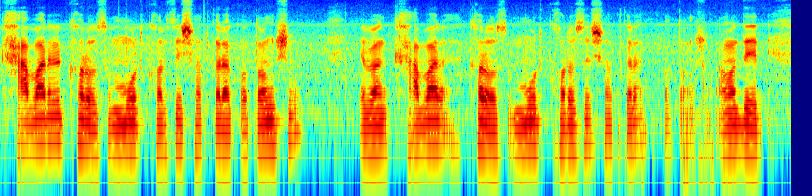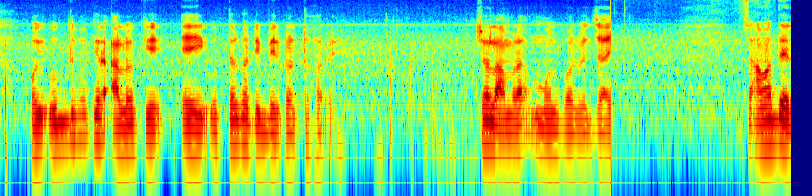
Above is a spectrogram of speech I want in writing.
খাবারের খরচ মোট খরচের শতকরা কত অংশ? এবং খাবার খরচ মোট খরচের শতকরা কত অংশ? আমাদের ওই উদ্দীপকের আলোকে এই উত্তরটি বের করতে হবে। চলো আমরা মূল পর্বে যাই। আচ্ছা, আমাদের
